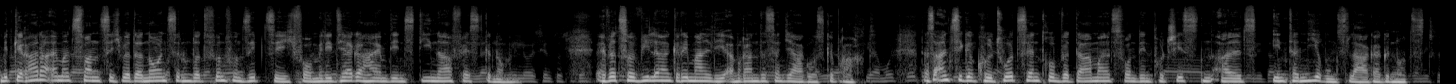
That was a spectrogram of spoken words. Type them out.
Mit gerade einmal 20 wird er 1975 vom Militärgeheimdienst DINA festgenommen. Er wird zur Villa Grimaldi am Rande Santiagos gebracht. Das einzige Kulturzentrum wird damals von den Putschisten als Internierungslager genutzt.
